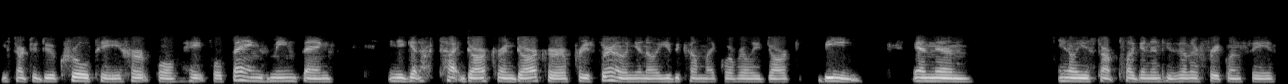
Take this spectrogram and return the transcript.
you start to do cruelty, hurtful, hateful things, mean things, you get darker and darker pretty soon you know you become like a really dark being. And then you know you start plugging into these other frequencies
